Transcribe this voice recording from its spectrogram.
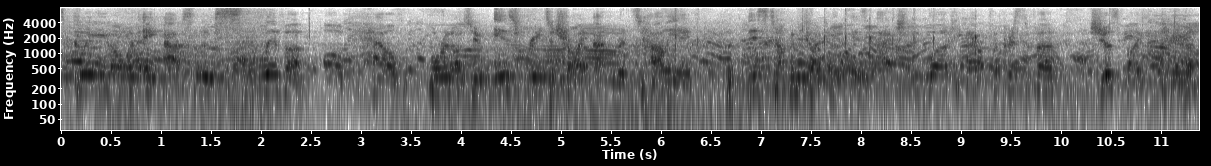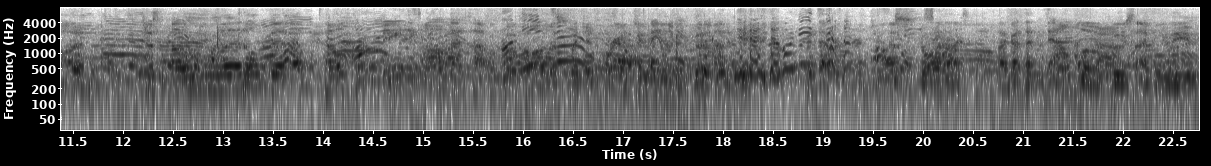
is clinging on with a absolute sliver of health. Borodons, is free to try and retaliate, but this type of combo is actually working out for Christopher just by clinging on. Just a little bit of health remaining on that Tapu Koko on the switch, and Porygon 2 dealing a good amount of damage with that return to the Snorlax. I got that download boost, I believe,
